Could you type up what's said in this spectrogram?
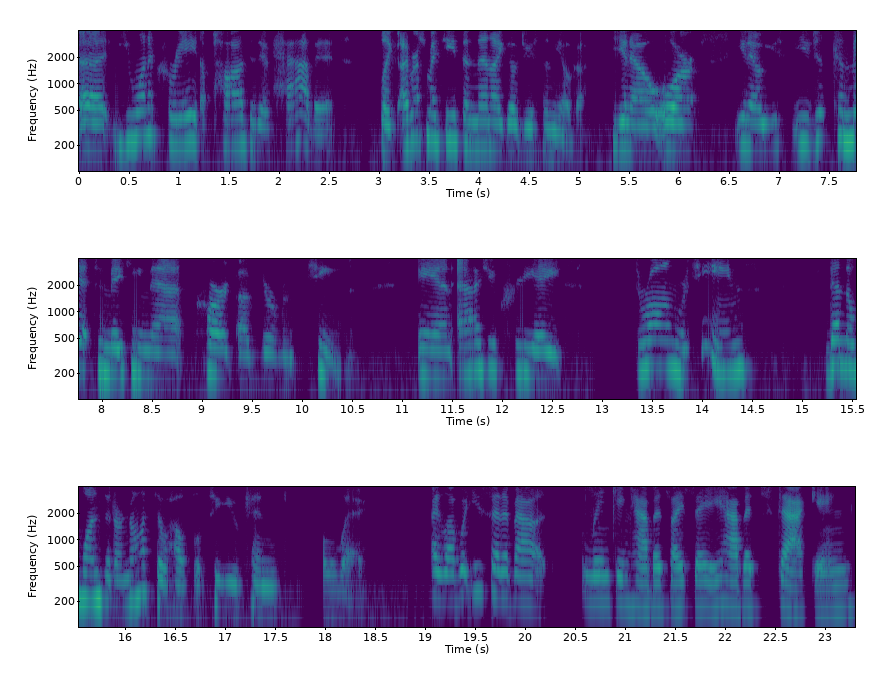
uh, you want to create a positive habit, like I brush my teeth and then I go do some yoga, you know, or you know, you you just commit to making that part of your routine. And as you create strong routines, then the ones that are not so helpful to you can fall away. I love what you said about linking habits. I say habit stacking.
